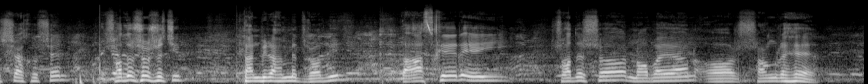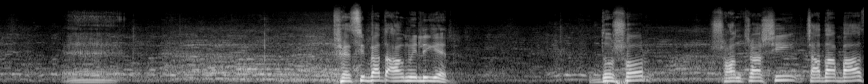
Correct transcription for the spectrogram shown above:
ইশরাক হোসেন, সদস্য সচিব তানবির আহমেদ রবিন তা আজকের এই সদস্য, নবায়ন ও সংগ্রহে ফেসিবাদ আওয়ামী লীগের দোসর, সন্ত্রাসী, চাঁদাবাজ,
